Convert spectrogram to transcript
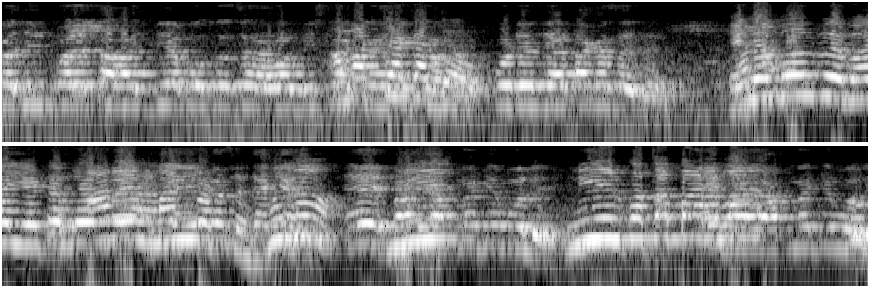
কদিন পরে তালাক দিয়ে বলতেছেন আমার বিশ লাখ আমার টাকা টাকা দাও। কোর্টে যা টাকা চাইবেন। এটা বলবে ভাই এটা বলবে। আরে মাই দেখেন, দেখেন, এই ভাই আপনাকে বলি। মেয়ের কথা বারবার আপনাকে বলি,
